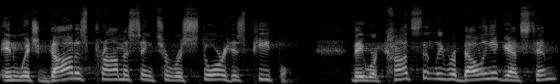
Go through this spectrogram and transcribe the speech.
in which God is promising to restore his people. They were constantly rebelling against him.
